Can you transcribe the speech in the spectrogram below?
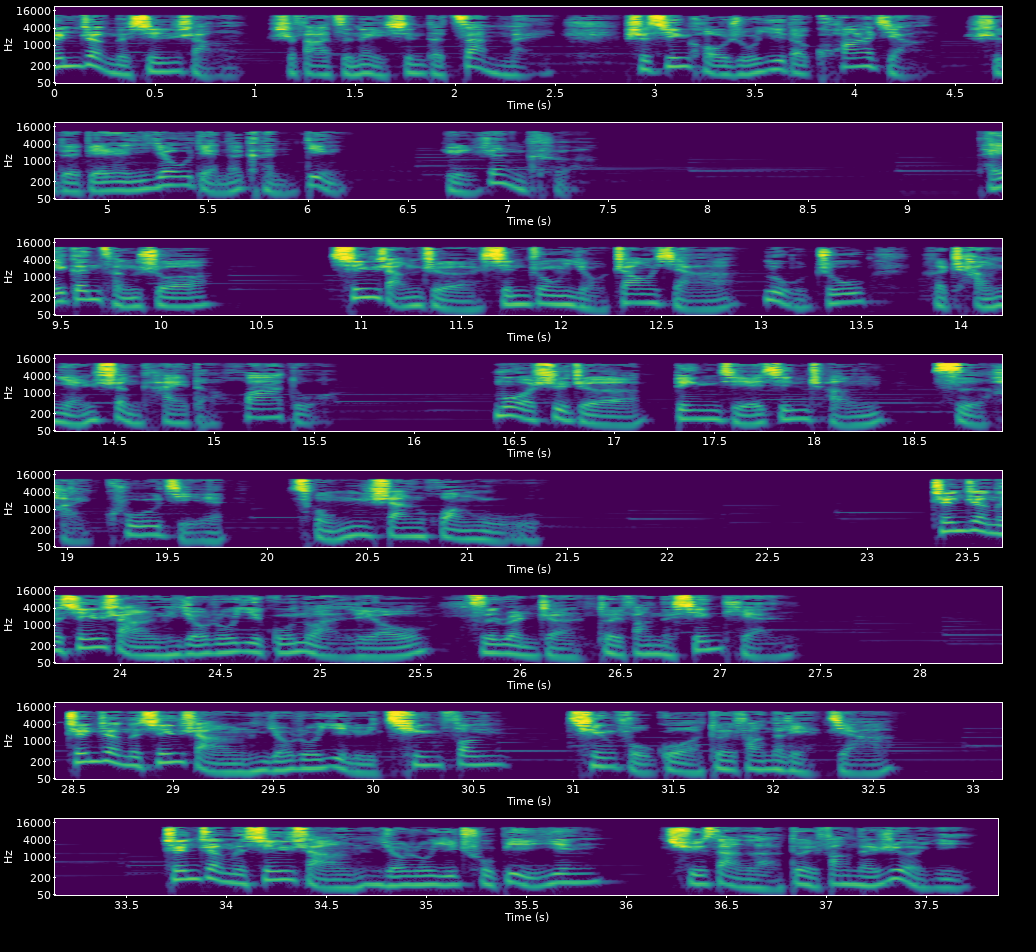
真正的欣赏是发自内心的赞美，是心口如一的夸奖，是对别人优点的肯定与认可。培根曾说：“欣赏者心中有朝霞、露珠和常年盛开的花朵；漠视者冰结心城，四海枯竭，丛山荒芜。”真正的欣赏犹如一股暖流，滋润着对方的心田。真正的欣赏犹如一缕清风，轻抚过对方的脸颊；真正的欣赏犹如一处碧荫，驱散了对方的热意。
